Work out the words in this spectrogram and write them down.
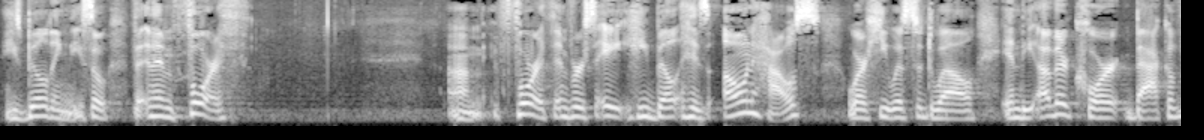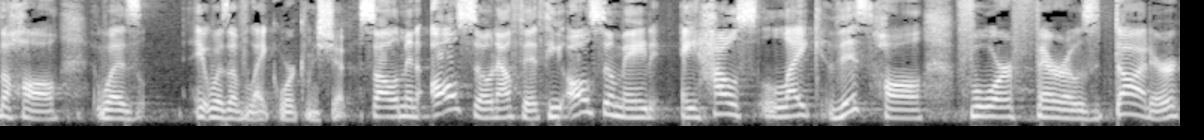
He's building these. So, and then fourth, um, fourth, in verse 8, he built his own house where he was to dwell. In the other court back of the hall was it was of like workmanship. Solomon also, now fifth, he also made a house like this hall for Pharaoh's daughter,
